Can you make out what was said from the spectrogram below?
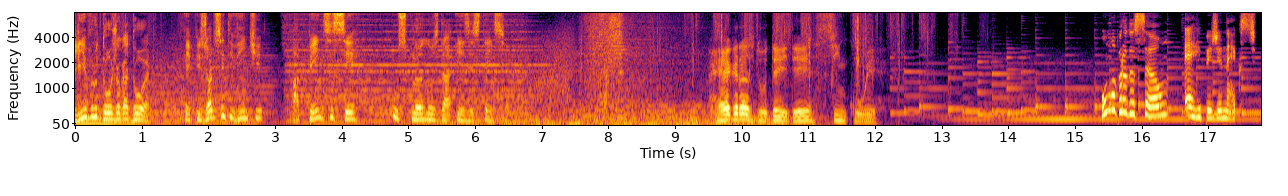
Livro do Jogador, Episódio 120, Apêndice C Os Planos da Existência. Regras do DD 5E Uma produção RPG Next.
